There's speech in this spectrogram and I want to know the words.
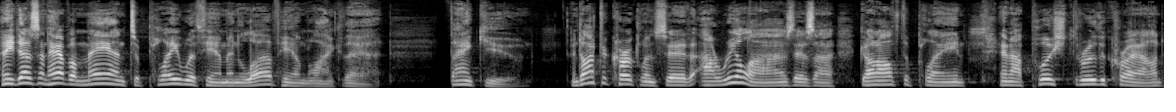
And he doesn't have a man to play with him and love him like that. Thank you. And Dr. Kirkland said, I realized as I got off the plane and I pushed through the crowd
